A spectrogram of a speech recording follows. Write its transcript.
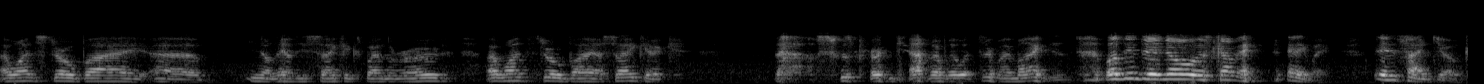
I once drove by, uh, you know, they have these psychics by the road. I once drove by a psychic the house was burned down, and what went through my mind is, well, did they know it was coming? Anyway, inside joke.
